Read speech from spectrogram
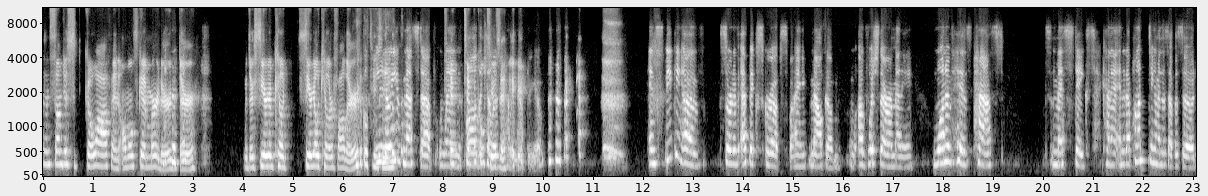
And some just go off and almost get murdered with their with their serial kill serial killer father. typical Tuesday. You know you've messed up when all the Typical killers are coming after you. and speaking of sort of epic screw ups by Malcolm, of which there are many, one of his past mistakes kind of ended up haunting him in this episode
